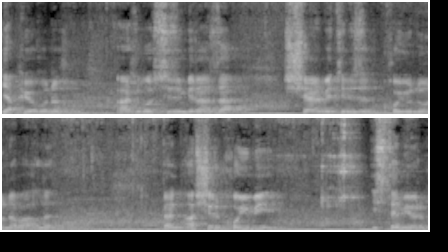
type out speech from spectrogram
yapıyor bunu. Artık o sizin biraz da şerbetinizin koyuluğuna bağlı. Ben aşırı koyu bir istemiyorum.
